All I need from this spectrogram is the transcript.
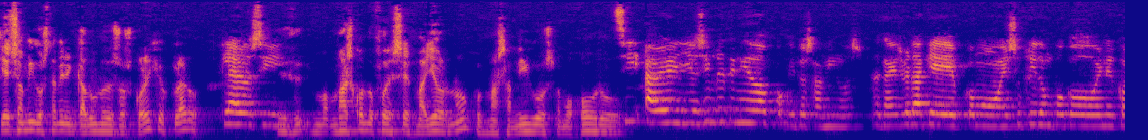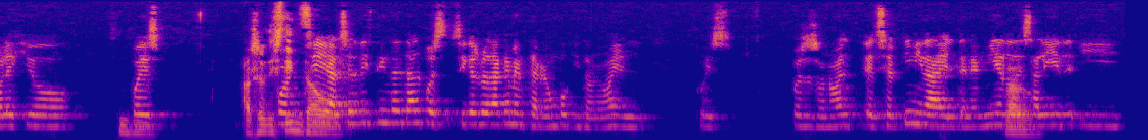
Y ha hecho amigos también en cada uno de esos colegios, claro. Claro, sí. Más cuando fueses mayor, ¿no? Pues más amigos, a lo mejor, o... Sí, a ver, yo siempre he tenido poquitos amigos. Pero también es verdad que como he sufrido un poco en el colegio, pues... Al ser distinta sí, o... al ser distinta y tal, pues sí que es verdad que me encerré un poquito, ¿no? El, pues, pues eso, ¿no? El, el ser tímida, el tener miedo Claro. de salir y...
